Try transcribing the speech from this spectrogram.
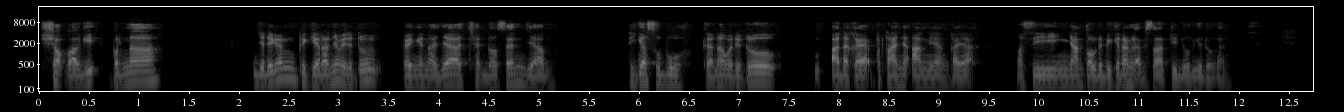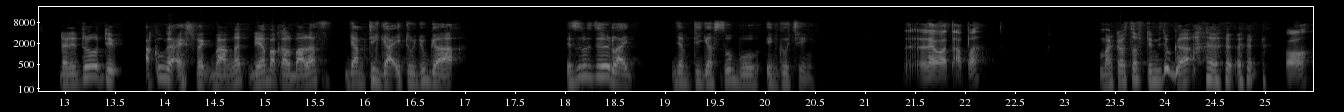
shock lagi. Pernah, jadi kan pikirannya waktu itu pengen aja chat dosen jam 3 subuh karena waktu itu ada kayak pertanyaan yang kayak masih nyantol di pikiran nggak bisa tidur gitu kan. Dan itu aku nggak expect banget dia bakal balas jam 3 itu juga. It's literally like jam 3 subuh in Kuching. Lewat apa? Microsoft Teams juga. Oh,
